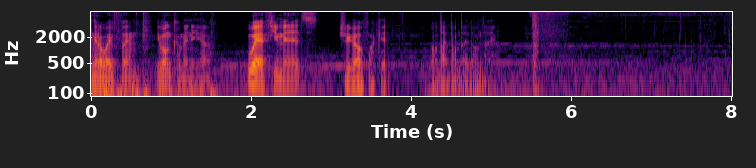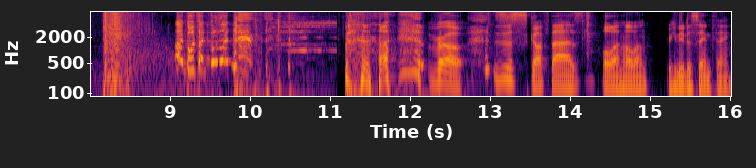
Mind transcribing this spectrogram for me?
gonna wait for him. He won't come in here. Wait a few minutes. Should we go? Fuck it. Don't die, don't die, don't die. Ah, go inside, go inside! Bro, this is scuffed ass. Hold on, hold on. We can do the same thing.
